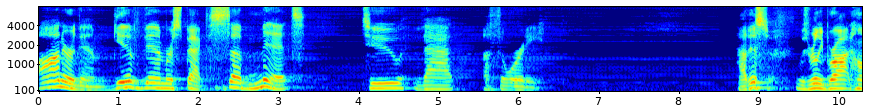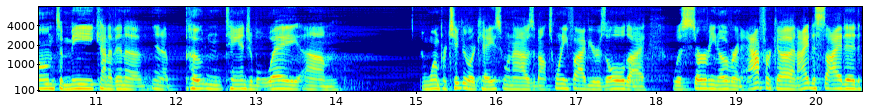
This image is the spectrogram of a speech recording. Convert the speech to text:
Honor them, give them respect, submit to that authority. Now, this was really brought home to me kind of in a, in a potent, tangible way. Um, in one particular case, when I was about 25 years old, I was serving over in Africa, and I decided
